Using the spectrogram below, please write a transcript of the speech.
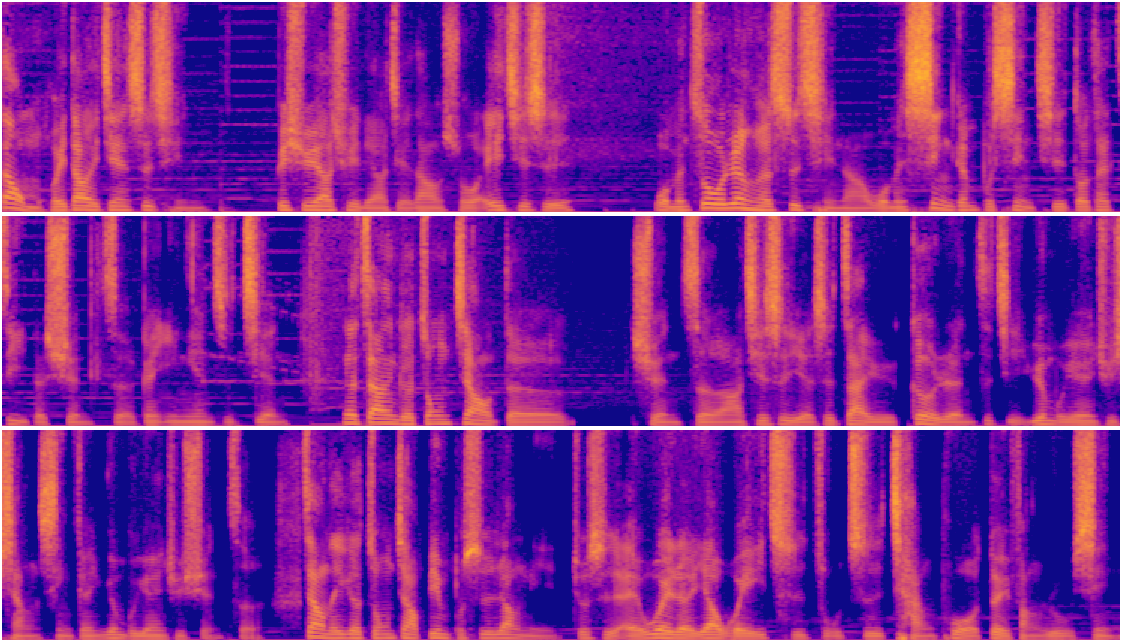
但我们回到一件事情，必须要去了解到说，诶，其实。我们做任何事情啊，我们信跟不信，其实都在自己的选择跟意念之间。那这样一个宗教的选择啊，其实也是在于个人自己愿不愿意去相信，跟愿不愿意去选择。这样的一个宗教，并不是让你就是诶，为了要维持组织，强迫对方入信，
